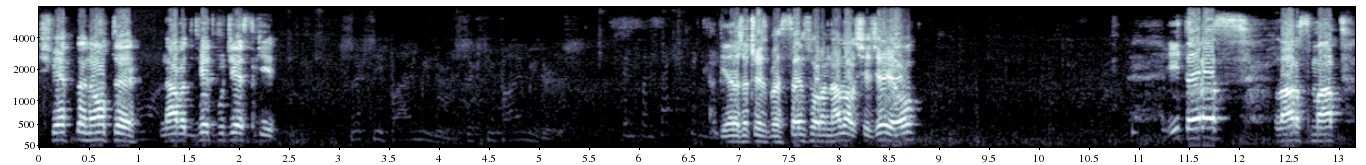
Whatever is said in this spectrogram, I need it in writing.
Świetne noty. Nawet dwie dwudziestki. 65 meters, 65 meters. Wiele rzeczy jest bez sensu, ale nadal się dzieją. I teraz Lars Matt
